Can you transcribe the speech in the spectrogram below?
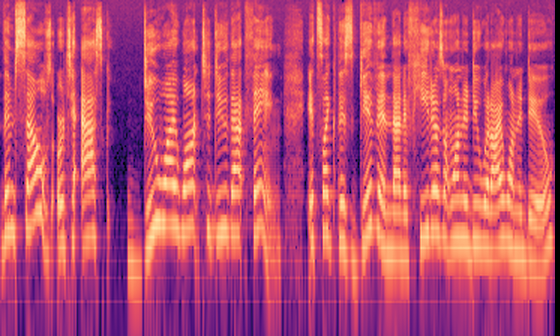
themselves or to ask, do I want to do that thing? It's like this given that if he doesn't want to do what I want to do,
